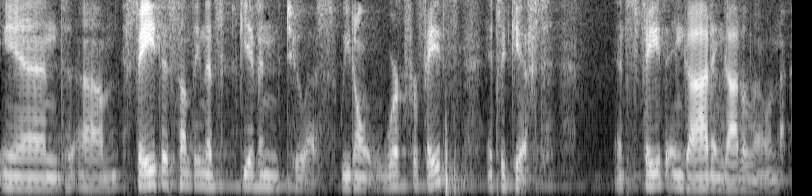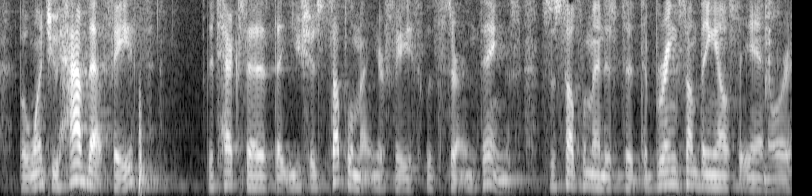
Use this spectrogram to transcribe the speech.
And um, faith is something that's given to us. We don't work for faith, it's a gift. It's faith in God and God alone. But once you have that faith, the text says that you should supplement your faith with certain things. So, supplement is to, to bring something else in, or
